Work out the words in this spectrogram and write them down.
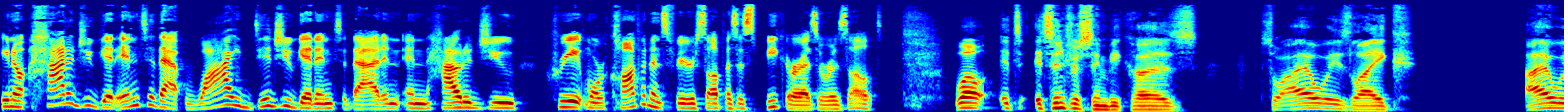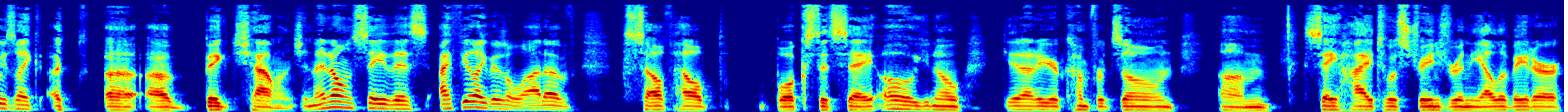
You know, how did you get into that? Why did you get into that? And, and how did you create more confidence for yourself as a speaker as a result? Well, it's it's interesting because so I always like I always like a, a a big challenge, and I don't say this. I feel like there's a lot of self help books that say, "Oh, you know, get out of your comfort zone, um, say hi to a stranger in the elevator,"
